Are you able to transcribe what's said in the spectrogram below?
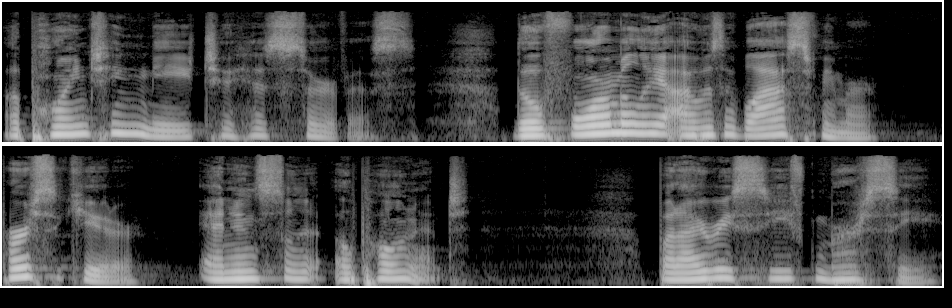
appointing me to his service. Though formerly I was a blasphemer, persecutor, and insolent opponent, but I received mercy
